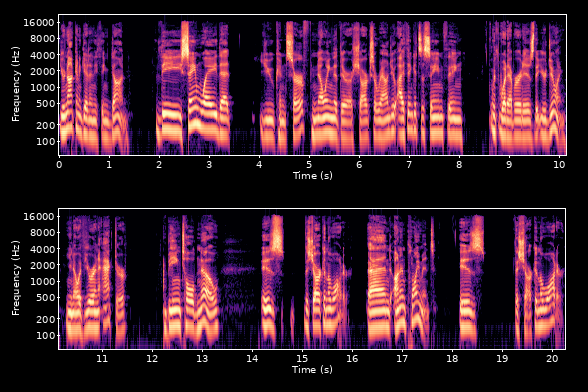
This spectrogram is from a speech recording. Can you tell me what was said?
you're not going to get anything done. The same way that you can surf knowing that there are sharks around you, I think it's the same thing with whatever it is that you're doing. You know, if you're an actor, being told no is the shark in the water, and unemployment is the shark in the water.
